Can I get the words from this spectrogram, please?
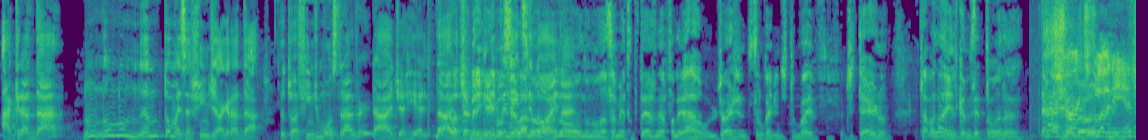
agradar Não, não, não- eu não tô mais afim de agradar. Eu tô afim de mostrar a verdade, a realidade. Eu até brinquei com você lá no, dói, no, né? no- no lançamento do Tesla, né? Eu falei, ah, o Jorge, você não vai vir de, vai de terno? Tava lá ele, camisetona. Short florido.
